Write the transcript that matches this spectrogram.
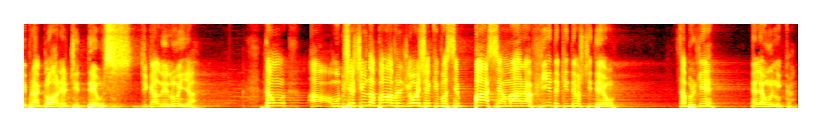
e para a glória de Deus. Diga aleluia. Então, a, o objetivo da palavra de hoje é que você passe a amar a vida que Deus te deu. Sabe por quê? Ela é única.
